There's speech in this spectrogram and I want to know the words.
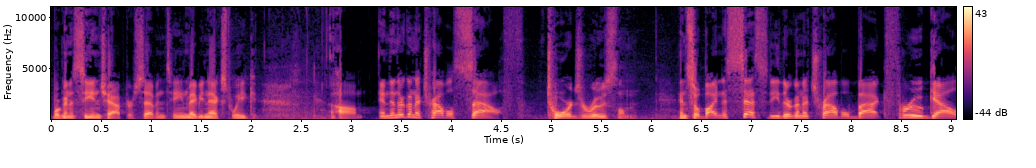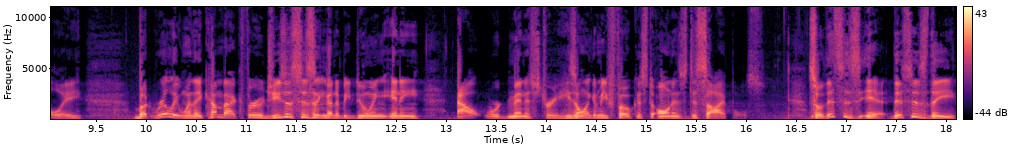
We're going to see in chapter 17, maybe next week. Um, and then they're going to travel south toward Jerusalem. And so, by necessity, they're going to travel back through Galilee. But really, when they come back through, Jesus isn't going to be doing any outward ministry. He's only going to be focused on his disciples. So this is it. This is the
